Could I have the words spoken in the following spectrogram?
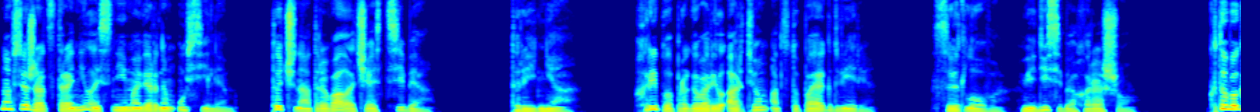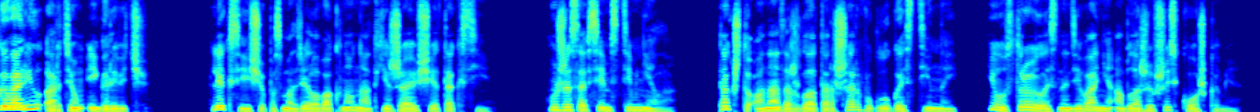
Но все же отстранилась с неимоверным усилием. Точно отрывала часть себя. «Три дня», — хрипло проговорил Артем, отступая к двери. «Светлова, веди себя хорошо». «Кто бы говорил, Артем Игоревич?» Лекси еще посмотрела в окно на отъезжающее такси. Уже совсем стемнело, так что она зажгла торшер в углу гостиной и устроилась на диване, обложившись кошками.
